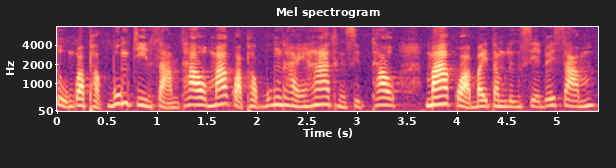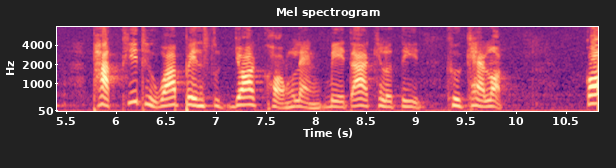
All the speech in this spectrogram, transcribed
สูงกว่าผักบุ้งจีน 3 เท่า มากกว่าผักบุ้งไทย 5-10 เท่า มากกว่าใบตำลึงเสียด้วยซ้ำผักที่ถือว่าเป็นสุดยอดของแหล่งเบต้าแคโรทีน คือแครอทก็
